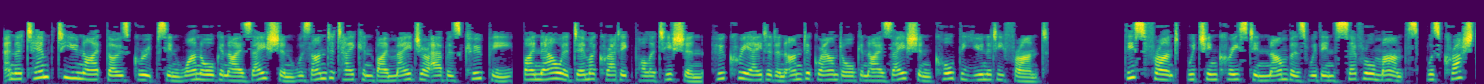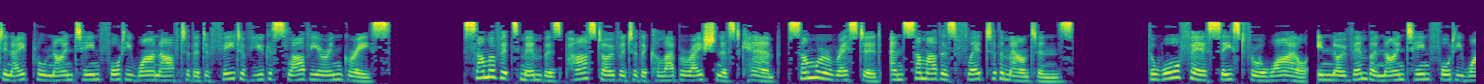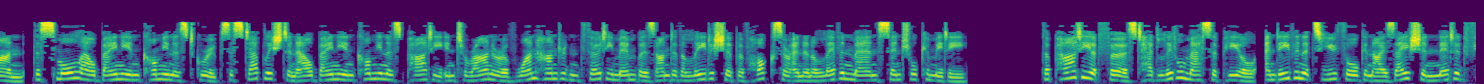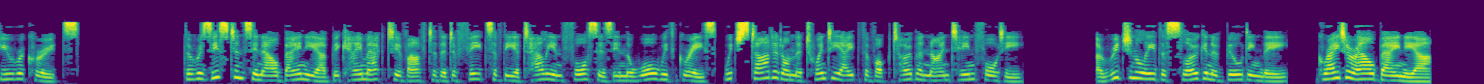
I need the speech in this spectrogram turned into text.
An attempt to unite those groups in one organization was undertaken by Major Abbas Kupi, by now a Democratic politician, who created an underground organization called the Unity Front. This front, which increased in numbers within several months, was crushed in April 1941 after the defeat of Yugoslavia and Greece. Some of its members passed over to the collaborationist camp, some were arrested, and some others fled to the mountains. The warfare ceased for a while. In November 1941, the small Albanian communist groups established an Albanian Communist Party in Tirana of 130 members under the leadership of Hoxha and an 11-man central committee. The party at first had little mass appeal, and even its youth organization netted few recruits. The resistance in Albania became active after the defeats of the Italian forces in the war with Greece, which started on 28 October 1940. Originally the slogan of building the Greater Albania,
